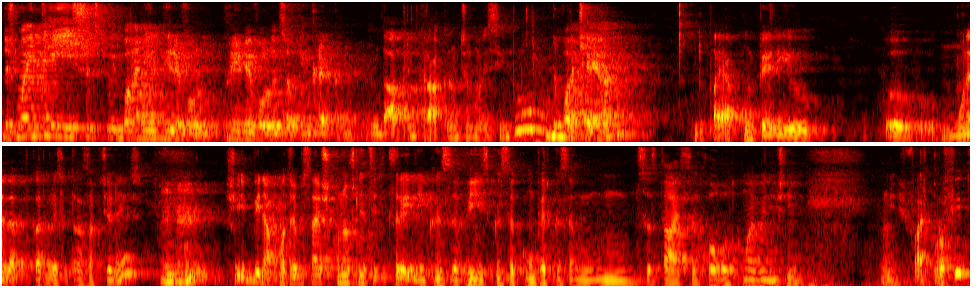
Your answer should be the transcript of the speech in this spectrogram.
Deci mai întâi ieși și îți pui banii prin Revolut, prin Revolut sau prin Kraken. da, prin Kraken cel mai simplu, După aceea, După aia cumperi uh, uh, moneda pe care vrei să o tranzacționezi uh-huh. și bine, acum trebuie să ai și cunoștințe de trading, când să vinzi, când să cumperi, când să, să stai, să hold, cum ai venit, știi? Și faci profit,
